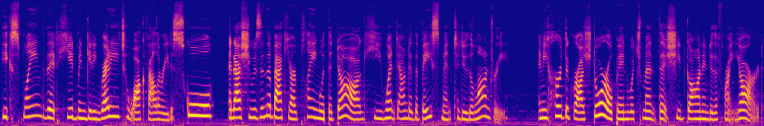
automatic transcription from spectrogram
He explained that he had been getting ready to walk Valiree to school, and as she was in the backyard playing with the dog, he went down to the basement to do the laundry and he heard the garage door open, which meant that she'd gone into the front yard.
